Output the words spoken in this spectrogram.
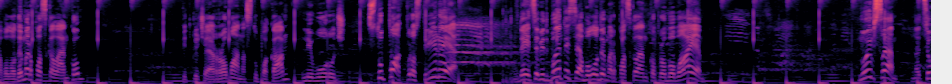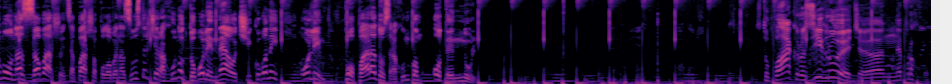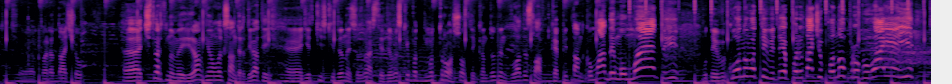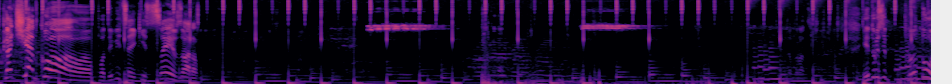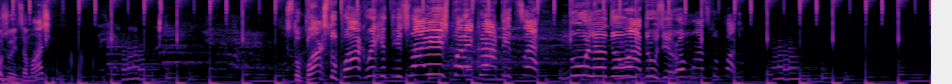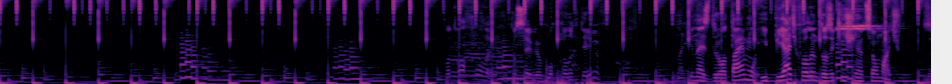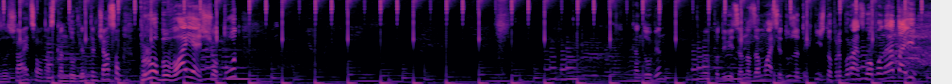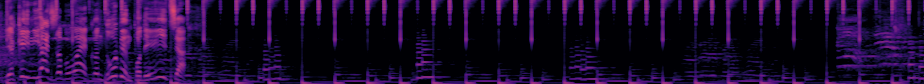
А Володимир Паскаленко підключає Романа Ступака ліворуч. Ступак прострілює. Вдається відбитися. Володимир Паскаленко пробиває. Ну і все. На цьому у нас завершується перша половина зустрічі. Рахунок доволі неочікуваний. Олімп попереду з рахунком 1-0. Ступак розігрують, е, не проходить е, передачу. Е, Четвертий номер Ранкін Олександр, дев'ятий е, Дідківський Денис, одинадцятий Девискиба Дмитро, шостий Кандубін Владислав, капітан команди. Момент і буде виконувати. Віддає передачу. Панов пробиває і Ткаченко. Подивіться, який сейв зараз. І, друзі, продовжується матч. Ступак, ступак, вихід вічнавіч, перекати це 0-2, друзі, Роман Ступак. По два фоли у пасиві обох колективів. На кінець другого тайму і 5 хвилин до закінчення цього матчу. Залишається у нас Кандубін тим часом. Пробиває, що тут. Кандубін. Ви Подивіться, на замасі дуже технічно прибирає свого опонента. І який м'яч забиває Кандубін, подивіться.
